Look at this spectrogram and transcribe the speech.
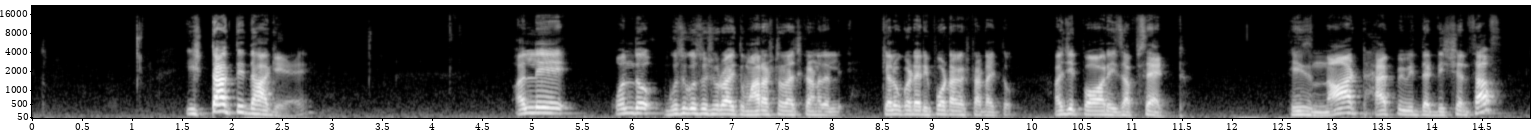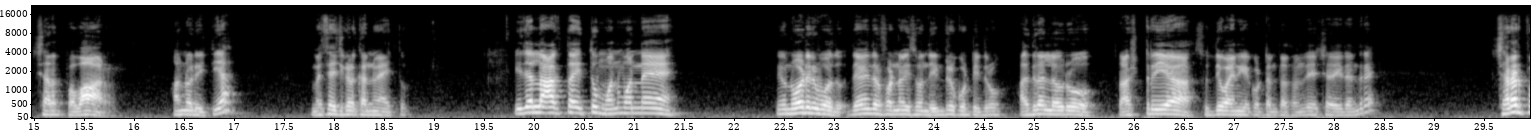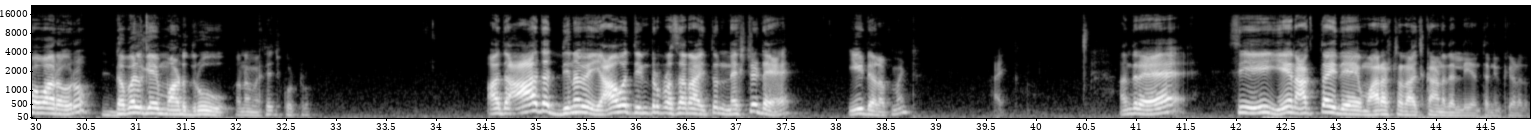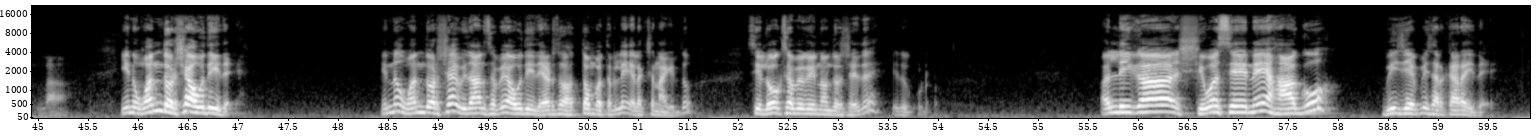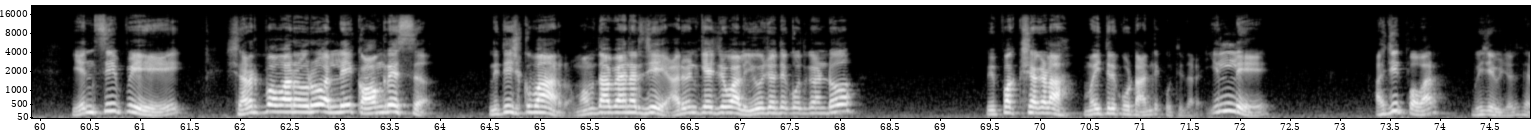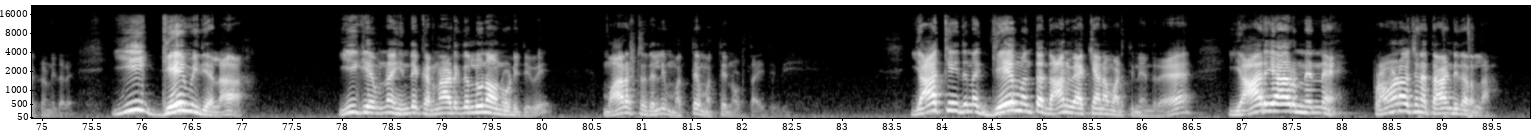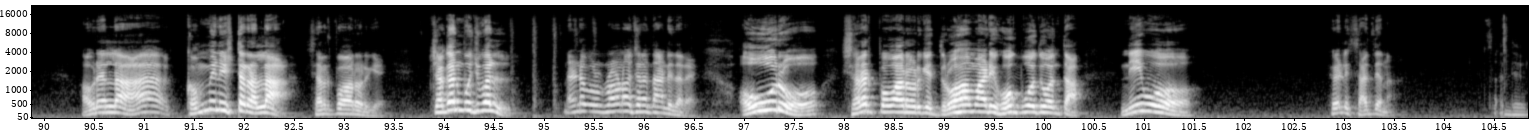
ಇಷ್ಟಾಗ್ತಿದ್ದ ಹಾಗೆ ಅಲ್ಲಿ ಒಂದು ಗುಸುಗುಸು ಶುರು ಆಯಿತು ಮಹಾರಾಷ್ಟ್ರ ರಾಜಕಾರಣದಲ್ಲಿ. ಕೆಲವು ಕಡೆ ರಿಪೋರ್ಟ್ ಆಗಕ್ಕೆ ಸ್ಟಾರ್ಟ್ ಆಯಿತು. Ajit Pawar is upset he is not happy with the decisions of Sharad Pawar ಅನ್ನೋ ರೀತಿಯ ಮೆಸೇಜ್ಗಳು ಕನ್ವೆ ಆಯಿತು. ಇದೆಲ್ಲ ಆಗ್ತಾ ಇತ್ತು. ಮೊನ್ನೆ ಮೊನ್ನೆ ನೀವು ನೋಡಿರ್ಬೋದು, ದೇವೇಂದ್ರ ಫಡ್ನವೀಸ್ ಒಂದು ಇಂಟರ್ವ್ಯೂ ಕೊಟ್ಟಿದ್ರು. ಅದರಲ್ಲಿ ಅವರು ರಾಷ್ಟ್ರೀಯ ಸುದ್ದಿವಾಹಿನಿಗೆ ಕೊಟ್ಟಂಥ ಸಂದೇಶ ಏನಂದರೆ ಶರದ್ ಪವಾರ್ ಅವರು ಡಬಲ್ ಗೇಮ್ ಮಾಡಿದ್ರು ಅನ್ನೋ ಮೆಸೇಜ್ ಕೊಟ್ಟರು ಅದಾದ ದಿನವೇ ಯಾವತ್ತು ಇಂಟರ್ ಪ್ರಸಾರ ಆಯಿತು ನೆಕ್ಸ್ಟ್ ಡೇ ಈ ಡೆವಲಪ್ಮೆಂಟ್ ಆಯಿತು. ಅಂದರೆ ಸಿ ಏನಾಗ್ತಾ ಇದೆ ಮಹಾರಾಷ್ಟ್ರ ರಾಜಕಾರಣದಲ್ಲಿ ಅಂತ ನೀವು ಕೇಳಿದ್ರಲ್ಲ, ಇನ್ನು ಒಂದು ವರ್ಷ ಅವಧಿ ಇದೆ. ಇನ್ನು ಒಂದು ವರ್ಷ ವಿಧಾನಸಭೆ ಅವಧಿ ಇದೆ, ಎರಡು ಸಾವಿರದ ಹತ್ತೊಂಬತ್ತರಲ್ಲಿ ಎಲೆಕ್ಷನ್ ಆಗಿದ್ದು ಸಿ ಲೋಕಸಭೆಗೂ ಇನ್ನೊಂದು ವರ್ಷ ಇದೆ, ಇದು ಕೂಡ. ಅಲ್ಲಿಗ ಶಿವಸೇನೆ ಹಾಗೂ ಬಿ ಜೆ ಪಿ ಸರ್ಕಾರ ಇದೆ. N C P, Sharad Pawar ಅವರು ಅಲ್ಲಿ ಕಾಂಗ್ರೆಸ್, ನಿತೀಶ್ ಕುಮಾರ್, ಮಮತಾ ಬ್ಯಾನರ್ಜಿ, ಅರವಿಂದ್ ಕೇಜ್ರಿವಾಲ್ ಇವ್ರ ಜೊತೆ ಕೂತ್ಕೊಂಡು ವಿಪಕ್ಷಗಳ ಮೈತ್ರಿಕೂಟ ಅಲ್ಲಿ ಕೂತಿದ್ದಾರೆ. ಇಲ್ಲಿ Ajit Pawar B J P ಜೊತೆ ಸೇರ್ಕೊಂಡಿದ್ದಾರೆ. ಈ ಗೇಮ್ ಇದೆಯಲ್ಲ, ಈ ಗೇಮ್ನ ಹಿಂದೆ ಕರ್ನಾಟಕದಲ್ಲೂ ನಾವು ನೋಡಿದ್ದೀವಿ, ಮಹಾರಾಷ್ಟ್ರದಲ್ಲಿ ಮತ್ತೆ ಮತ್ತೆ ನೋಡ್ತಾ ಇದ್ದೀವಿ. ಯಾಕೆ ಇದನ್ನು ಗೇಮ್ ಅಂತ ನಾನು ವ್ಯಾಖ್ಯಾನ ಮಾಡ್ತೀನಿ ಅಂದರೆ, ಯಾರ್ಯಾರು ನಿನ್ನೆ ಪ್ರಮಾಣವಚನ ತಗೊಂಡಿದಾರಲ್ಲ ಅವರೆಲ್ಲ ಕಮ್ಯುನಿಸ್ಟರ್ ಅಲ್ಲ ಶರದ್ ಪವಾರ್ ಅವರಿಗೆ. ಛಗನ್ ಭುಜ್ಬಲ್ ನನ್ನ ಪ್ರಮಾಣವಚನ ತಗೊಂಡಿದ್ದಾರೆ ಅವರು ಶರದ್ ಪವಾರ್ ಅವರಿಗೆ ದ್ರೋಹ ಮಾಡಿ ಹೋಗ್ಬೋದು ಅಂತ ನೀವು ಹೇಳಿ ಸಾಧ್ಯನಾ? ಸಾಧ್ಯ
